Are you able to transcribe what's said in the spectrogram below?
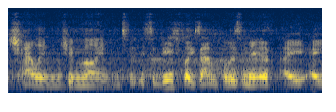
challenge in mind. It's a beautiful example, isn't it? A, a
